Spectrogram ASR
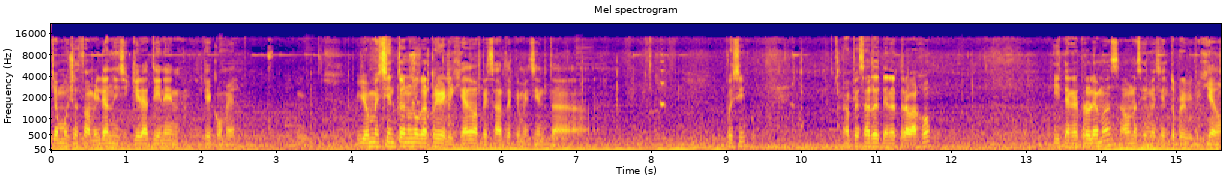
que muchas familias ni siquiera tienen que comer. Yo me siento en un lugar privilegiado a pesar de que me sienta... Pues sí, a pesar de tener trabajo, y tener problemas, aún así me siento privilegiado.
